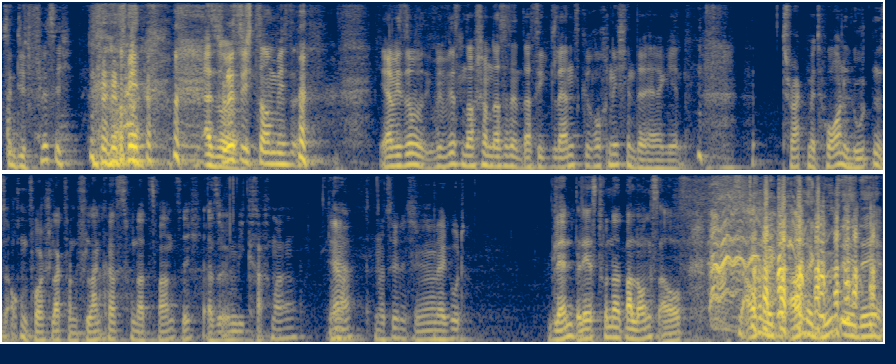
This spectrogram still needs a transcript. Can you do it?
Sind die flüssig? Also, Flüssigzombies. Ja, wieso? Wir wissen doch schon, dass, dass die Glänzgeruch nicht hinterhergehen. Truck mit Horn looten ist auch ein Vorschlag von Flankers 120. Also irgendwie Krach machen. Ja. natürlich. Ja. Wäre gut. Glenn bläst 100 Ballons auf. Ist auch eine, auch eine gute Idee.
